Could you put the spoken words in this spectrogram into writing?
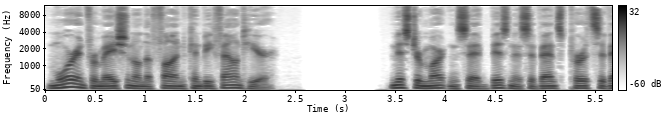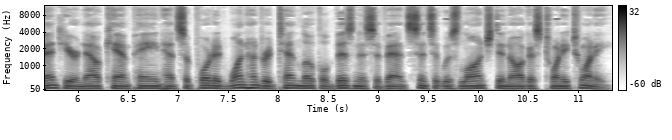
More information on the fund can be found here. Mr. Martin said Business Events Perth's Event Here Now campaign had supported 110 local business events since it was launched in August 2020.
